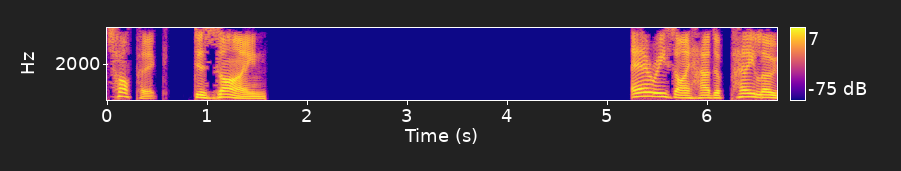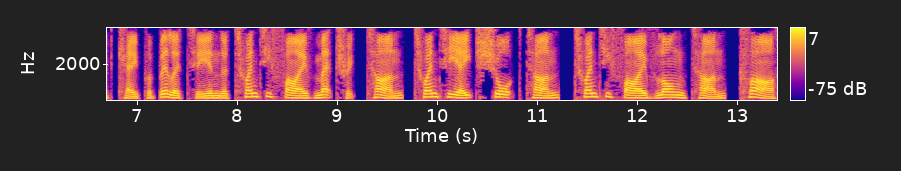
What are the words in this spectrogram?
Topic: Design Ares I had a payload capability in the 25 metric ton, 28 short ton, 25 long ton class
